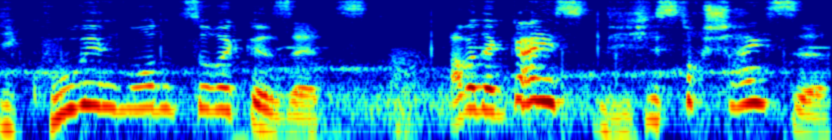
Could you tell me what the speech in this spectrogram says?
die Kugeln wurden zurückgesetzt. Aber der Geist nicht. Ist doch scheiße.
